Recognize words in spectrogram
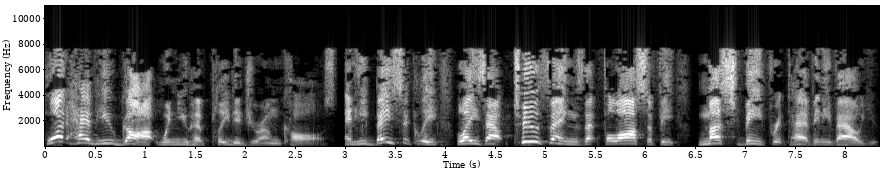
what have you got when you have pleaded your own cause? And he basically lays out two things that philosophy must be for it to have any value.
